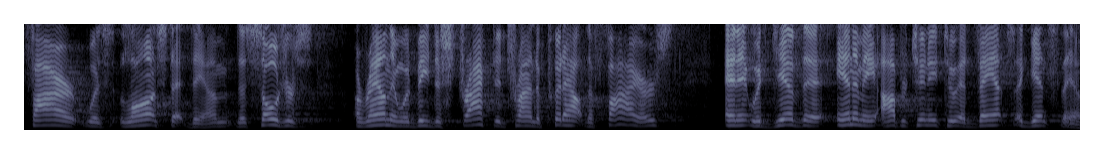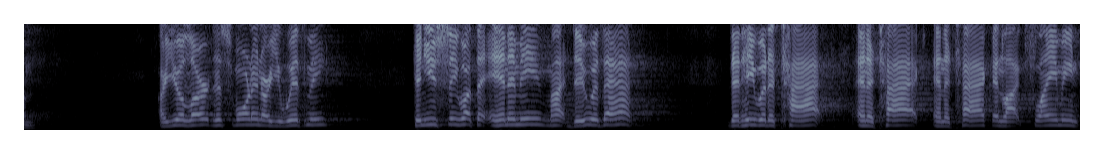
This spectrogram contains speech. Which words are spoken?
fire was launched at them, the soldiers around them would be distracted trying to put out the fires, and it would give the enemy opportunity to advance against them. Are you alert this morning? Are you with me? Can you see what the enemy might do with that? That he would attack and attack and attack, and like flaming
